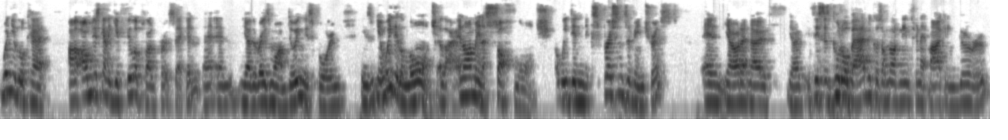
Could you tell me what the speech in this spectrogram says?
when you look at I'm just going to give Phil a plug for a second, and, and, you know the reason why I'm doing this for him is you know we did a launch, and I mean a soft launch. We did an expressions of interest, and you know I don't know if, you know if this is good or bad because I'm not an internet marketing guru,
